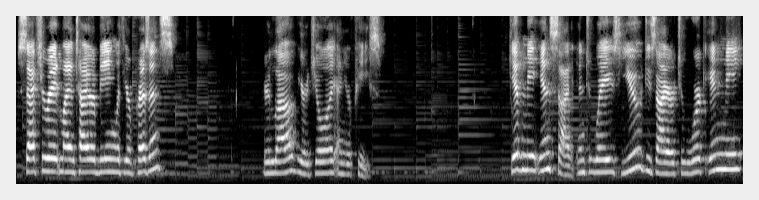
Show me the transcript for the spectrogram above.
saturate my entire being with your presence your love, your joy, and your peace. Give me insight into ways you desire to work in me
